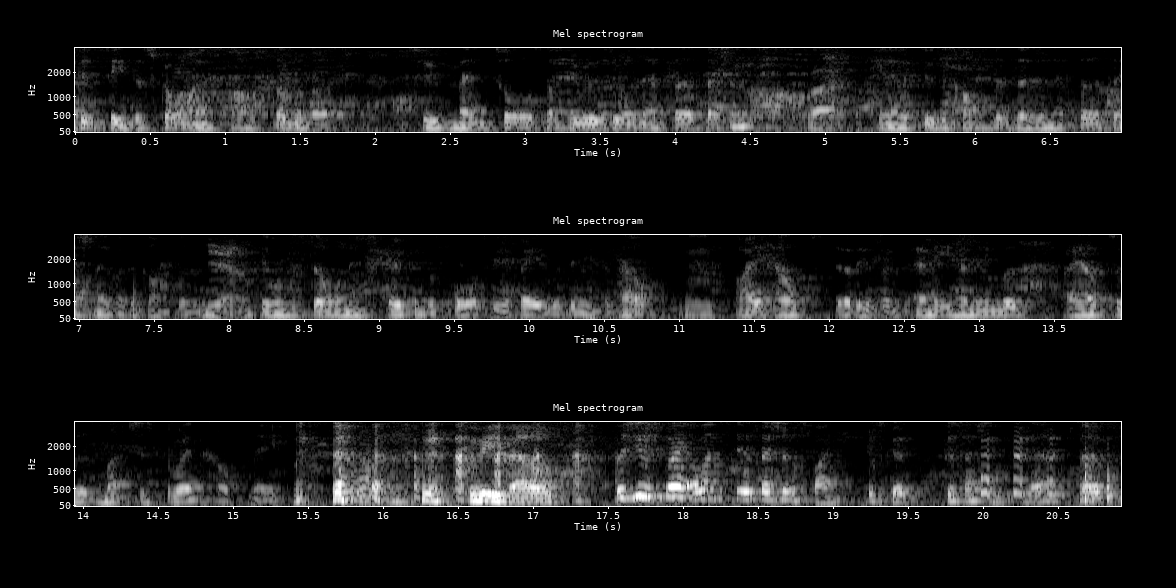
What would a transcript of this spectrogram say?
I did see the Scrum Alliance asked some of us to mentor some people who are doing their first sessions. Right. You know, through the conference, they're doing their first session ever at the conference. Yeah. They wanted someone who's spoken before to be available if they need some help. I helped. I think it was Emmy. Her name was. I helped her as much as Brent helped me. Two emails, but she was great. I went to see her session. It was fine. It was good. Good session. Yeah. So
